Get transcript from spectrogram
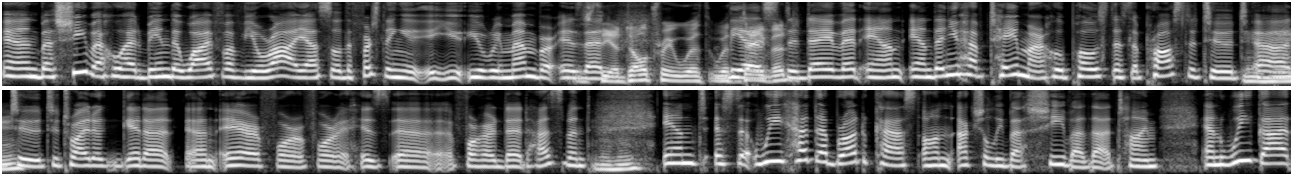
and Bathsheba, who had been the wife of Uriah. Yeah, so the first thing you, you, you remember is It's that the adultery with, with yes, David. David, and and then you have Tamar, who posed as a prostitute Mm-hmm. uh, to to try to get a, an heir for for his uh, for her dead husband, Mm-hmm. and so we had a broadcast on actually Bathsheba at that time, and we got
